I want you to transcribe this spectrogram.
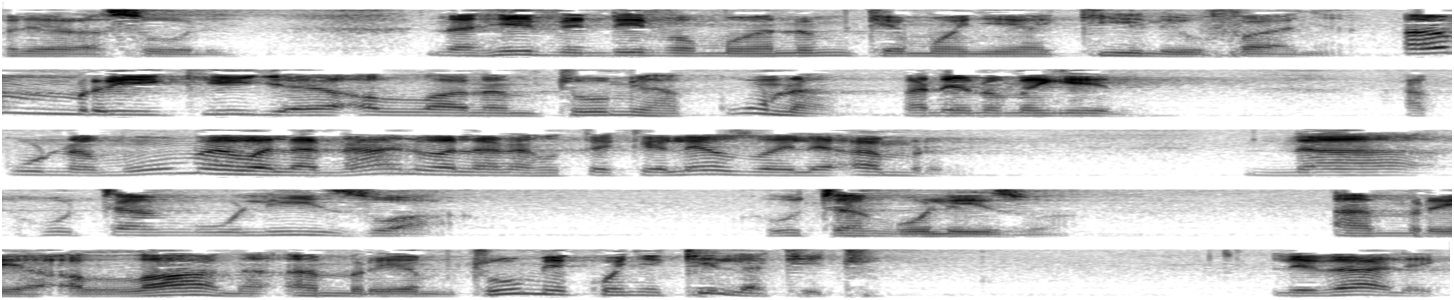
wali rasuli na hivi ndivyo mwanamke mwenye akili ufanya amri ikija ya Allah na mtume hakuna maneno mengine hakuna mume wala nani wala na hutekelezwa ile amri na hutangulizwa hutangulizwa amri ya Allah na amri ya mtume kwenye kila kitu. Lidhalik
